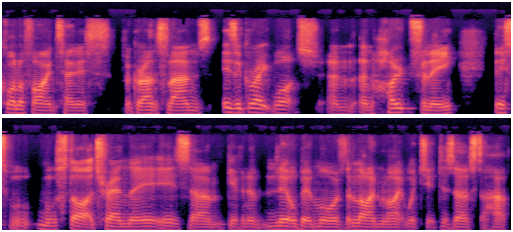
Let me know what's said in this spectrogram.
qualifying tennis for Grand Slams is a great watch, and and hopefully this will will start a trend that is um, given a little bit more of the limelight which it deserves to have.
